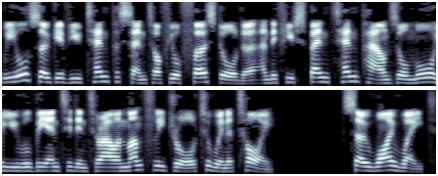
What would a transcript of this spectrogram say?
We also give you 10% off your first order and if you spend £10 or more you will be entered into our monthly draw to win a toy. So why wait?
